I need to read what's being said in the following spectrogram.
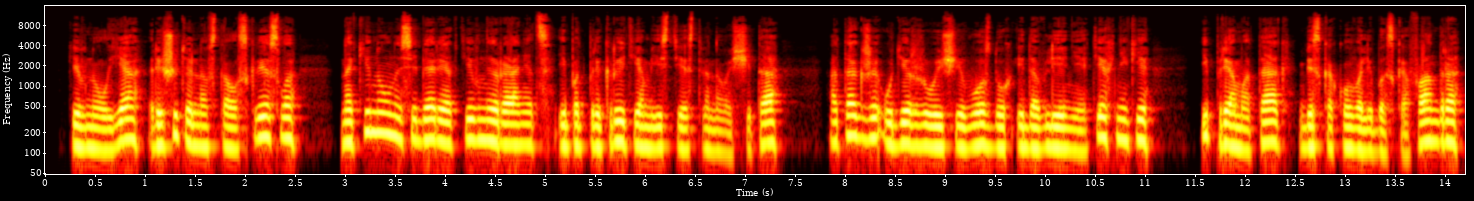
– кивнул я, решительно встал с кресла, накинул на себя реактивный ранец и под прикрытием естественного щита, а также удерживающий воздух и давление техники, и прямо так, без какого-либо скафандра,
